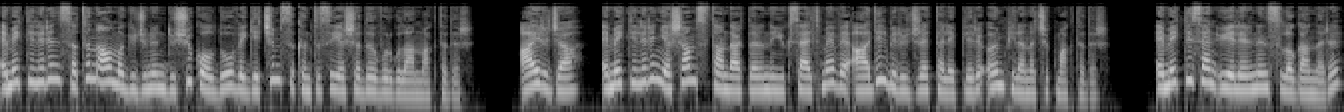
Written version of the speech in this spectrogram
emeklilerin satın alma gücünün düşük olduğu ve geçim sıkıntısı yaşadığı vurgulanmaktadır. Ayrıca, emeklilerin yaşam standartlarını yükseltme ve adil bir ücret talepleri ön plana çıkmaktadır. Emekli Sen üyelerinin sloganları,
